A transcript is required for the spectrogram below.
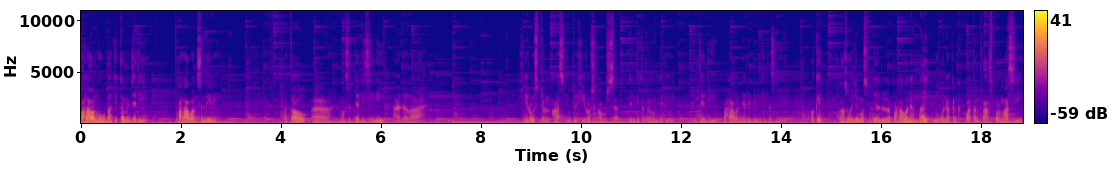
pahlawan mengubah kita menjadi pahlawan sendiri. Atau uh, maksudnya di sini adalah heroes turn us into heroes ourselves. Jadi kita memang jadi jadi pahlawan dari diri kita sendiri. Oke, langsung aja maksudnya adalah pahlawan yang baik menggunakan kekuatan transformasi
